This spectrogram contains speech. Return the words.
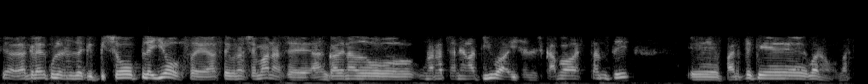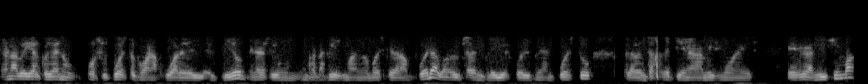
Sí, la verdad que el Hércules desde que pisó playoff eh, hace unas semanas eh, ha encadenado una racha negativa y se le escapa bastante. Eh, parece que, bueno, Barcelona B y Alcoyano, por supuesto que van a jugar el, el playoff, tiene que ser un, un cataclismo, no puedes quedar fuera, van a luchar entre ellos por el primer puesto, pero la ventaja que tiene ahora mismo es, es grandísima.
